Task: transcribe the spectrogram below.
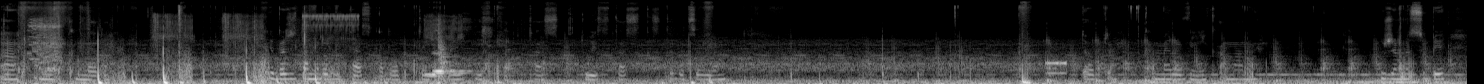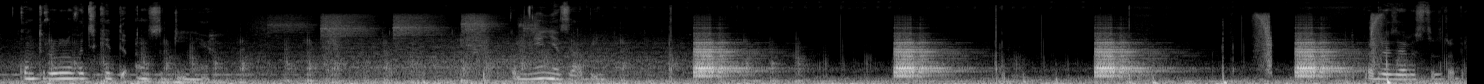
A, nie kamera. Chyba, że tam robi taska, bo chyba jest ta- task. Tu jest task, z tego co wiem. Dobrze, kamerownika mamy. Możemy sobie kontrolować, kiedy on zginie. To mnie nie zabił. Dobrze, zaraz to zrobię.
